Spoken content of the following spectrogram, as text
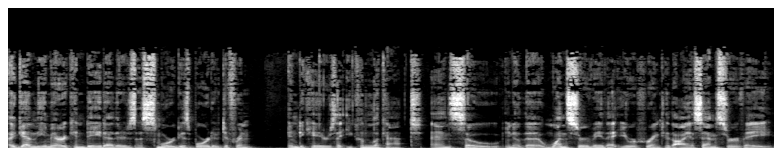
Again, the American data, there's a smorgasbord of different indicators that you can look at. And so, you know, the one survey that you're referring to, the ISM survey,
